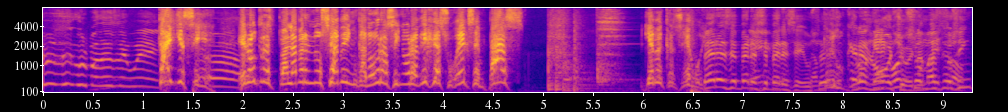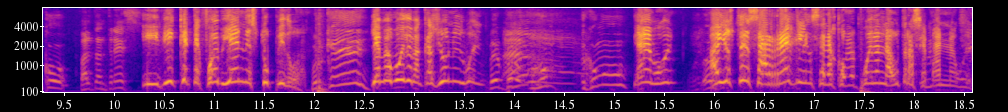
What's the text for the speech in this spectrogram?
pues es culpa de ese güey. Cállese. En otras palabras, no sea vengadora, señora. Deje a su ex en paz. Ya me cansé, güey. Espérese, espérese, espérese. Usted dijo que eran ocho, y ocho, nada más dio cinco. Faltan tres. Y di que te fue bien, estúpido. ¿Por qué? Ya me voy de vacaciones, güey. Pero, pero, ¿cómo? ¿Cómo? Ya me voy. Ahí ustedes arréglensela como puedan la otra semana, güey.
